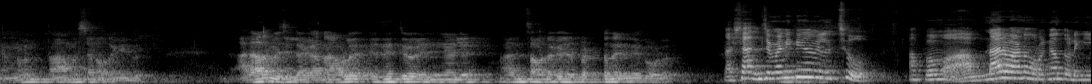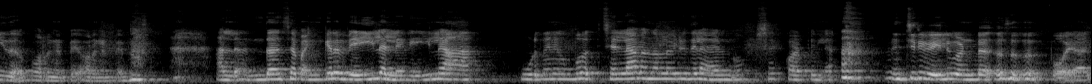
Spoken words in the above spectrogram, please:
ഞങ്ങളും താമസിച്ചാണ് ഉറങ്ങിയത്. അലാറം വെച്ചില്ല. കാരണം അവൾ എഴുന്നേറ്റ് കഴിഞ്ഞാൽ ആദ്യം സൗണ്ട് ഒക്കെ പെട്ടെന്ന് എഴുന്നേക്കോൾ പക്ഷെ അഞ്ചു മണിക്ക് ഞാൻ വിളിച്ചു. അപ്പം അന്നേരമാണ് ഉറങ്ങാൻ തുടങ്ങിയത്. അപ്പൊ ഉറങ്ങട്ടെ ഉറങ്ങട്ടെ അല്ല എന്താ വെച്ചാൽ ഭയങ്കര വെയിലല്ലേ. വെയിൽ ആ കൂടുന്നതിന് മുമ്പ് ചെല്ലാം എന്നുള്ള ഒരു ഇതിലായിരുന്നു. പക്ഷെ കുഴപ്പമില്ല. ഇച്ചിരി വെയിൽ കൊണ്ട് പോയാൽ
